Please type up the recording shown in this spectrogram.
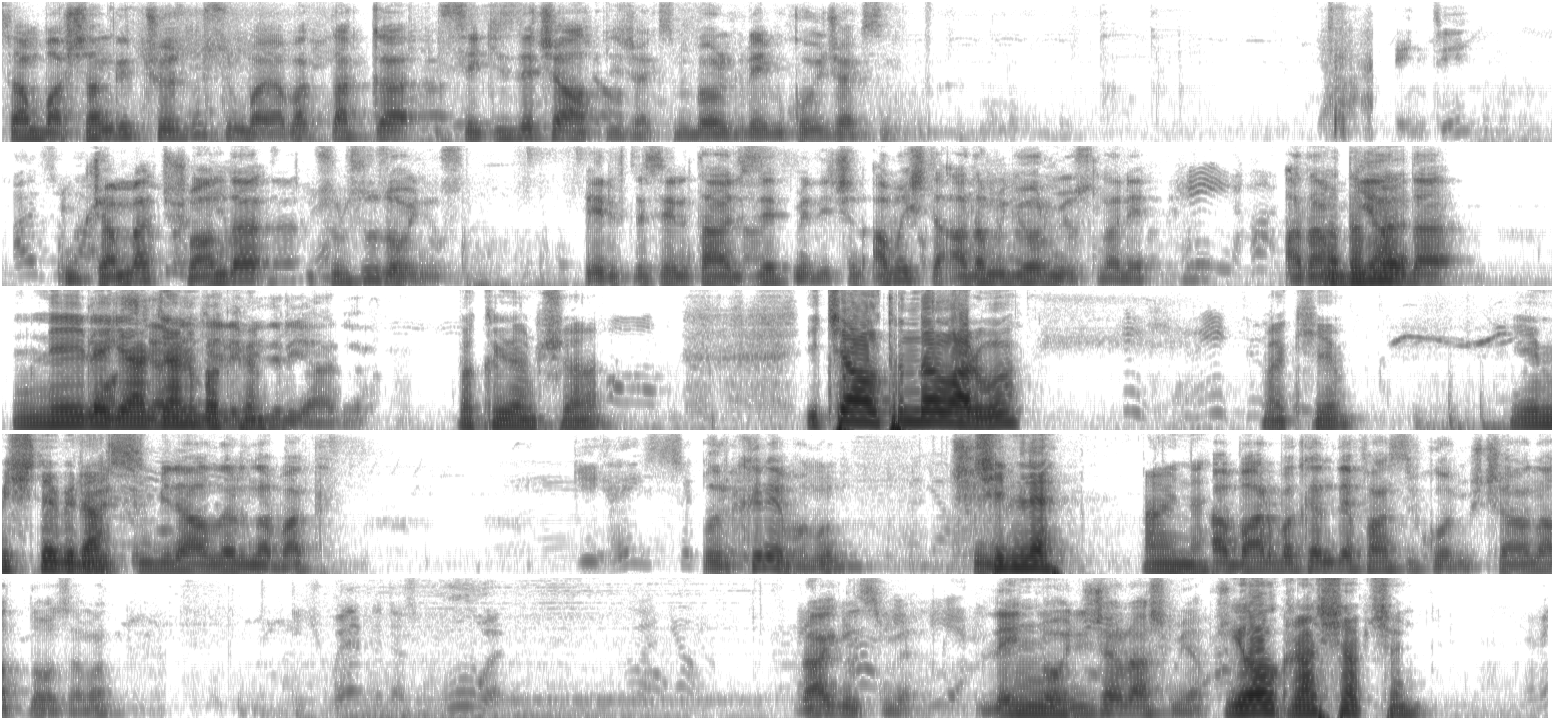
Sen başlangıç çözmüşsün baya. Bak dakika 8'de çağ atlayacaksın. Burgrave'i koyacaksın. Mükemmel. Şu anda kusursuz oynuyorsun. Herif de seni taciz etmediği için. Ama işte adamı görmüyorsun hani. Adam bir Adamı anda Neyle geleceğini askerle bakıyorum. gelebilir yani. Bakıyorum şu an. İki altında var bu. Bakayım. Yemişte biraz. Üretim binalarına bak. Irkı ne bunun? Çin. Çinli. Aynen. Ha Barbakan defansif koymuş. Çağını atla o zaman. Ragnis mi? Late mi oynayacaksın, rush mı yapacaksın? Yok rush yapacaksın.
